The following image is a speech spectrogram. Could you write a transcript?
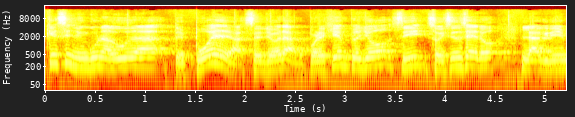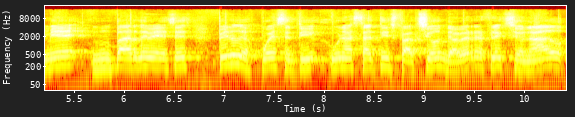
que sin ninguna duda te puede hacer llorar. Por ejemplo, yo, sí, soy sincero, lagrimé un par de veces, pero después sentí una satisfacción de haber reflexionado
